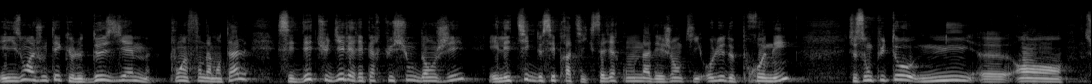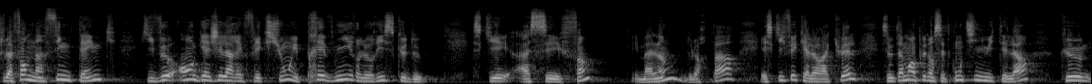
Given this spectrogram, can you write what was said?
et ils ont ajouté que le deuxième point fondamental, c'est d'étudier les répercussions, dangers et l'éthique de ces pratiques. C'est-à-dire qu'on a des gens qui, au lieu de prôner, se sont plutôt mis euh, en, sous la forme d'un think tank qui veut engager la réflexion et prévenir le risque d'eux. Ce qui est assez fin et malin de leur part, et ce qui fait qu'à l'heure actuelle, c'est notamment un peu dans cette continuité-là que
